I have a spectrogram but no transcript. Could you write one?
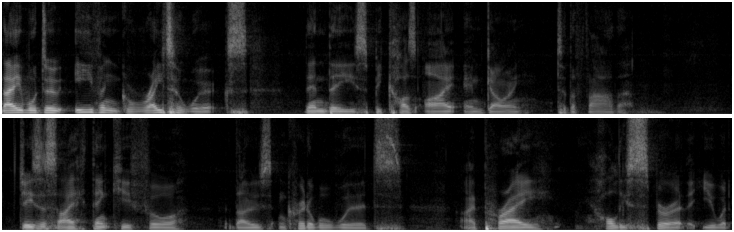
they will do even greater works than these because I am going to the Father. Jesus, I thank you for those incredible words. I pray, Holy Spirit, that you would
